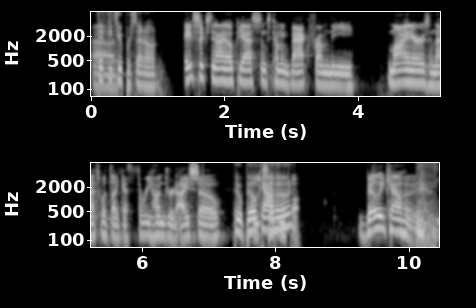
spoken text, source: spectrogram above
uh, 52% owned. 869 OPS since coming back from the minors, and that's with like a 300 ISO. Who? Bill He's Calhoun? Billy Calhoun.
